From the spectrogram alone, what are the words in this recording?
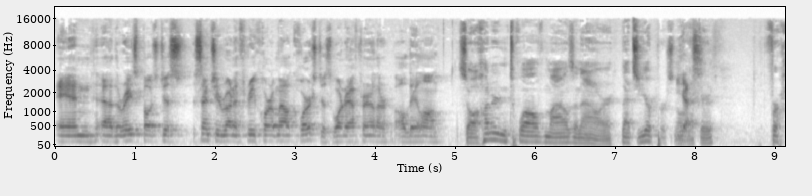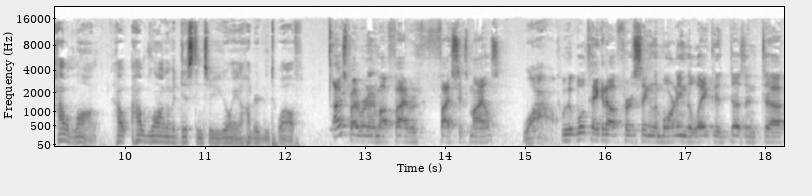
And uh, the race boats just essentially run a three quarter mile course, just one after another, all day long. So 112 miles an hour. That's your personal Yes. record. For how long? How how long of a distance are you going 112? I was probably running about five or five, six miles. Wow. We- We'll take it out first thing in the morning. The lake doesn't uh,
